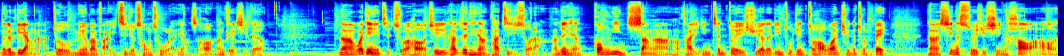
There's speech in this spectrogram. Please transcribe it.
那个量啊，就没有办法一次就冲出来这样子哦，蛮可惜的哦。那外电也指出哈，其实他任天堂他自己说了，那任天堂供应商啊，他已经针对需要的零组件做好万全的准备。那新的 Switch 型号啊，哦，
